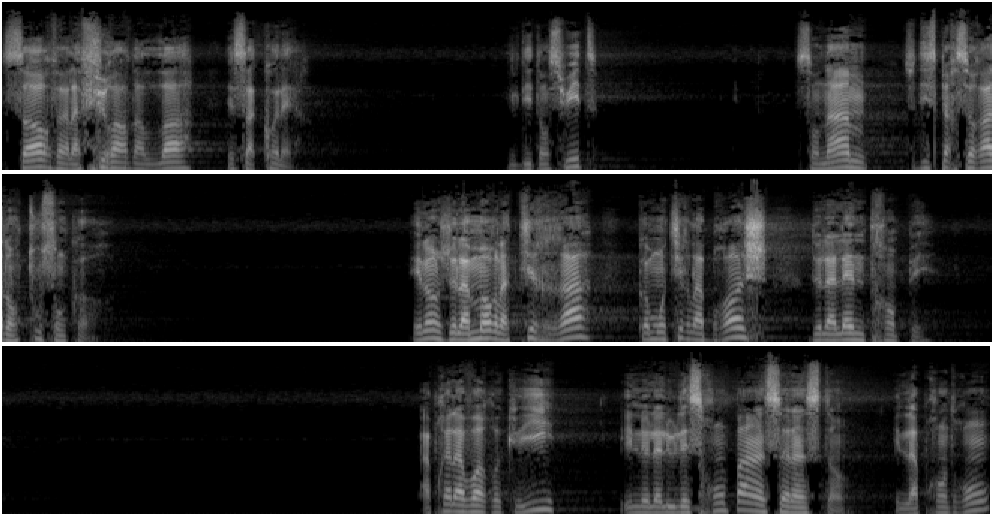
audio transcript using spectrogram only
sors vers la fureur d'Allah sa colère. Il dit ensuite, son âme se dispersera dans tout son corps. Et l'ange de la mort la tirera comme on tire la broche de la laine trempée. Après l'avoir recueillie, ils ne la lui laisseront pas un seul instant. Ils la prendront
